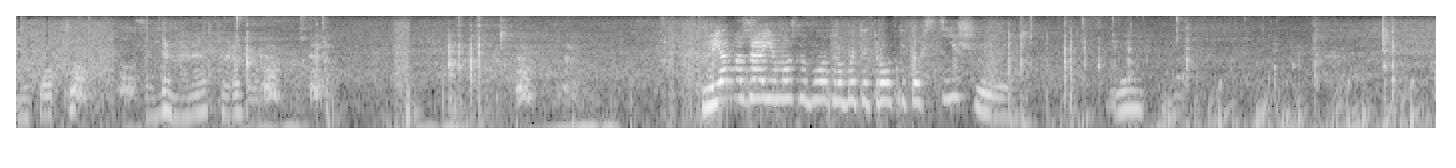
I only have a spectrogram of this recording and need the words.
Ну, хлопці, для мене перебор. Ну я вважаю, можна було зробити трохи товстішою. Ну, да. А,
